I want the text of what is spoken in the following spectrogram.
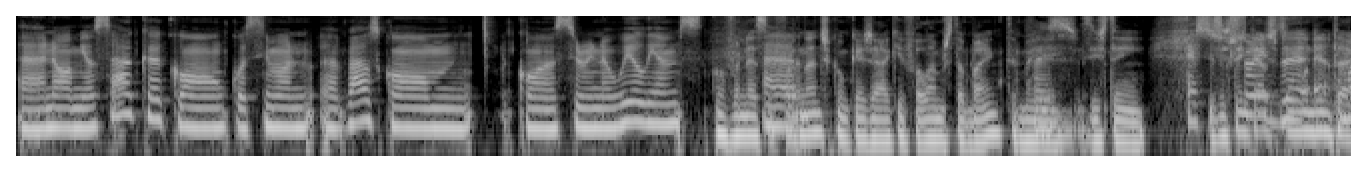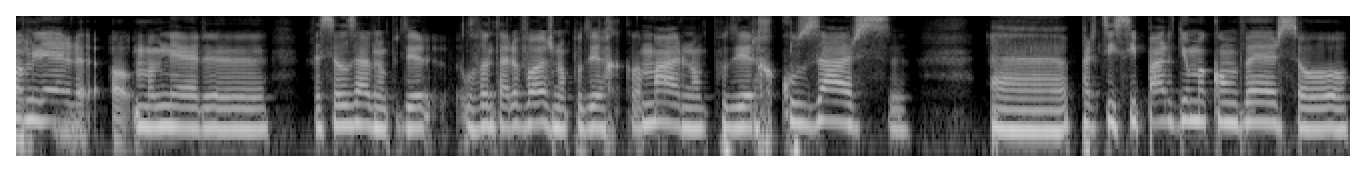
a Naomi Osaka, com, com a Simone Biles, com, com a Serena Williams. Com a Vanessa uh, Fernandes, com quem já aqui falamos também. Também pois, existem, existem casos de mundo uma mulher, uma mulher uh, racializada não poder levantar a voz, não poder reclamar, não poder recusar-se. a participar de uma conversa ou,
